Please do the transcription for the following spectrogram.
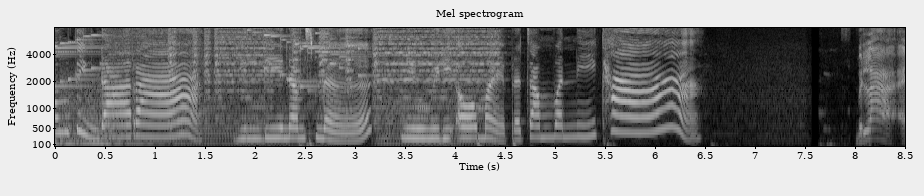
องติ่งดารา ยินดีนำเสนอ นิววิดีโอใหม่ประจำวันนี้ค่ะ เบลล่าไอ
